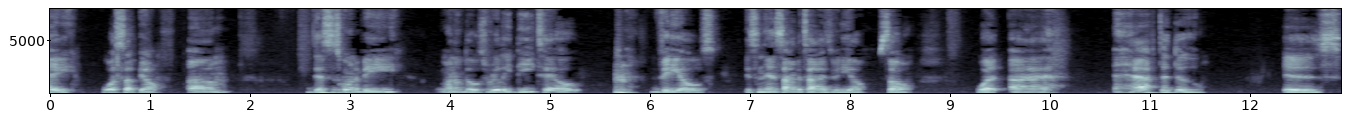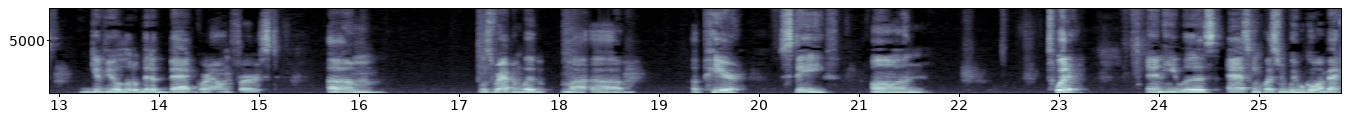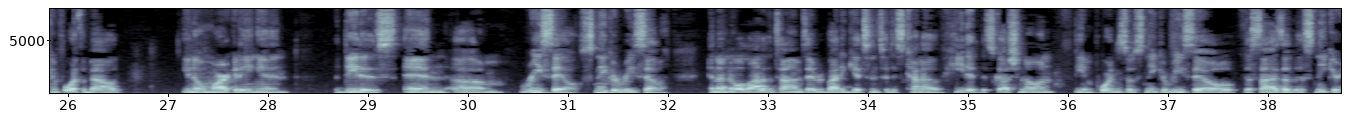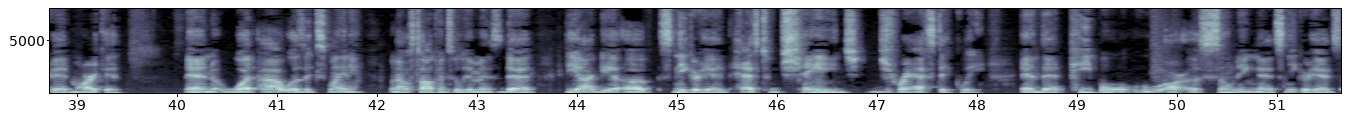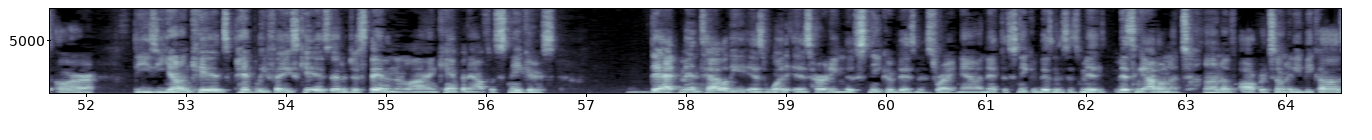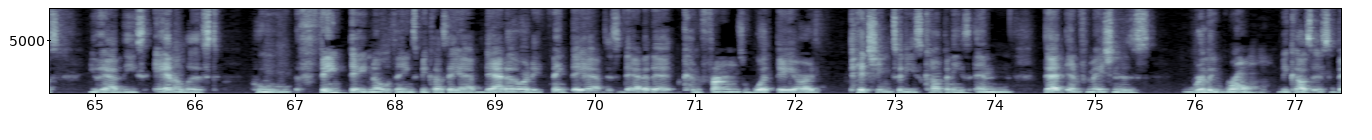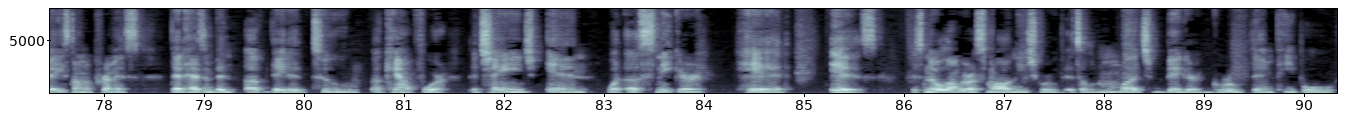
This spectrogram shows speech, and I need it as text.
Hey, what's up, y'all? Um, this is going to be one of those really detailed videos. It's an insider ties video. So what I have to do is give you a little bit of background first. Um, was rapping with my um, a peer, Steve, on Twitter, and he was asking questions. We were going back and forth about, you know, marketing and Adidas and um, resale, sneaker reselling. And I know a lot of the times everybody gets into this kind of heated discussion on the importance of sneaker resale, the size of the sneakerhead market. And what I was explaining when I was talking to him is that the idea of sneakerhead has to change drastically. And that people who are assuming that sneakerheads are these young kids, pimply faced kids that are just standing in line camping out for sneakers that mentality is what is hurting the sneaker business right now and that the sneaker business is mi- missing out on a ton of opportunity because you have these analysts who think they know things because they have data or they think they have this data that confirms what they are pitching to these companies and that information is really wrong because it's based on a premise that hasn't been updated to account for the change in what a sneaker head is it's no longer a small niche group. It's a much bigger group than people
